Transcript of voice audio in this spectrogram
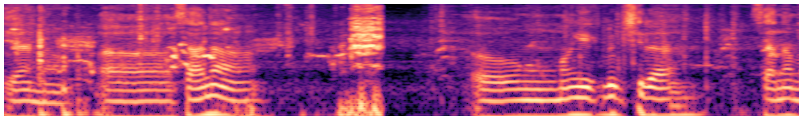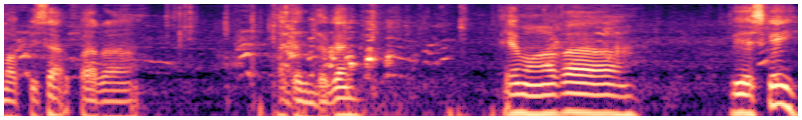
Ayan, no? Ah, sana kung mangiklog sila, sana mapisa para madagdagan. Ayan mga ka BSK.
